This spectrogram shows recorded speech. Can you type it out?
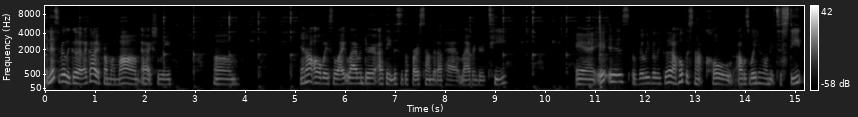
And it's really good. I got it from my mom actually. Um and I always like lavender. I think this is the first time that I've had lavender tea. And it is really, really good. I hope it's not cold. I was waiting on it to steep.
